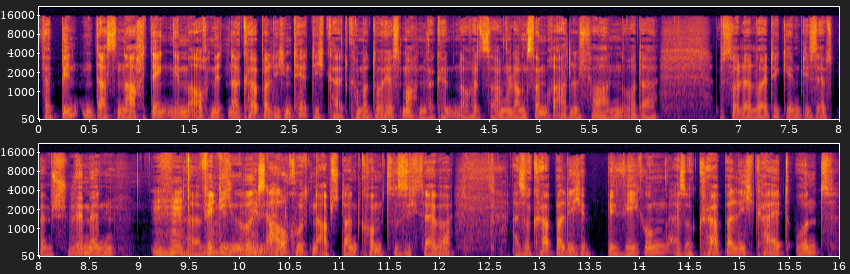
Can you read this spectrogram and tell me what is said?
verbinden das Nachdenken immer auch mit einer körperlichen Tätigkeit. Kann man durchaus machen. Wir könnten auch jetzt sagen, langsam Radl fahren oder es soll ja Leute geben, die selbst beim Schwimmen Mhm, ähm, Finde ich in, übrigens in auch. guten Abstand kommen zu sich selber. Also körperliche Bewegung, also Körperlichkeit und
